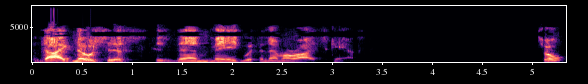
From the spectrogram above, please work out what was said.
The diagnosis is then made with an MRI scan. So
